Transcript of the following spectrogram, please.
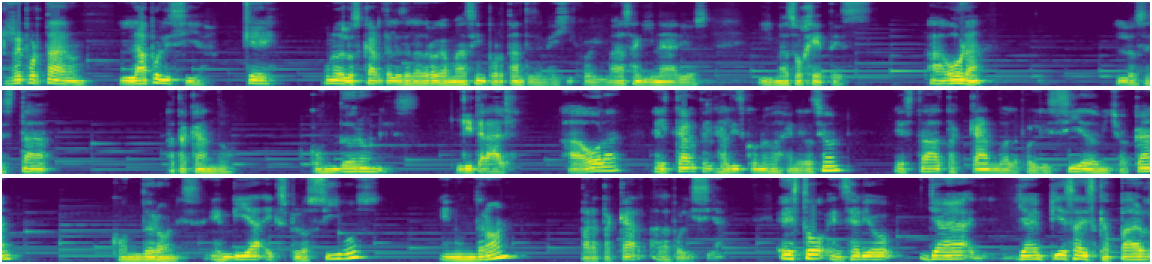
reportaron la policía que uno de los cárteles de la droga más importantes de México y más sanguinarios y más ojetes ahora los está atacando con drones. Literal. Ahora el cártel Jalisco Nueva Generación está atacando a la policía de Michoacán con drones. Envía explosivos en un dron para atacar a la policía. Esto, en serio, ya, ya empieza a escapar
